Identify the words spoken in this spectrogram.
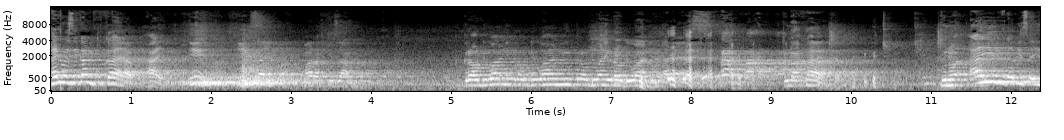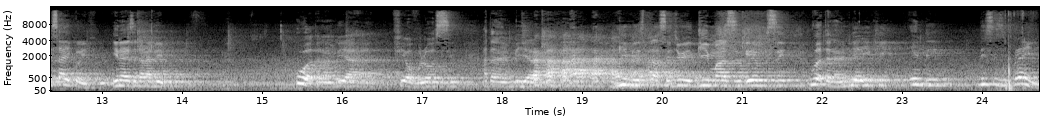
Haiwezekani tukae hapa. Haya. Hii hii saiba marafiki zangu. Ground 1, ground 1, ground 1, ground 1. Tunakaa. Tuna ai kabisa hii cycle hivi. Inawezekana vipi? Huyu ataniambia fear of loss, ataniambia give me stress sijui gamers games. huwa ataniambia hiki and this is brain.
